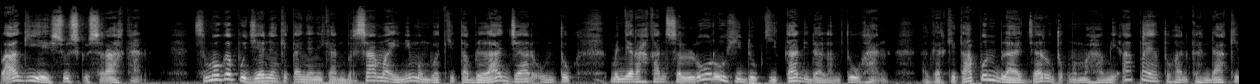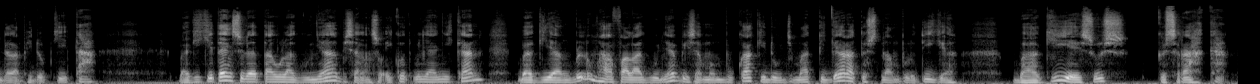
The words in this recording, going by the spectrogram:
Bagi Yesus kuserahkan. Semoga pujian yang kita nyanyikan bersama ini membuat kita belajar untuk menyerahkan seluruh hidup kita di dalam Tuhan, agar kita pun belajar untuk memahami apa yang Tuhan kehendaki dalam hidup kita. Bagi kita yang sudah tahu lagunya bisa langsung ikut menyanyikan. Bagi yang belum hafal lagunya bisa membuka Kidung Jemaat 363. Bagi Yesus kuserahkan.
